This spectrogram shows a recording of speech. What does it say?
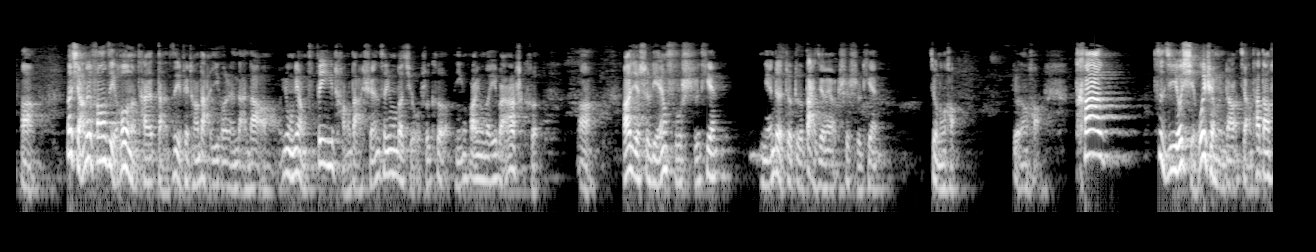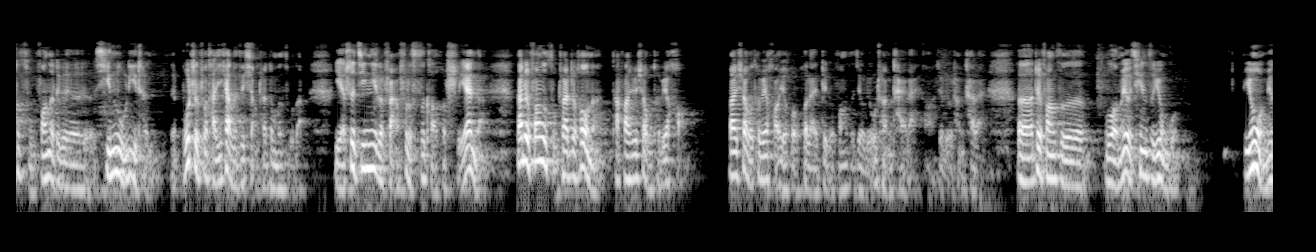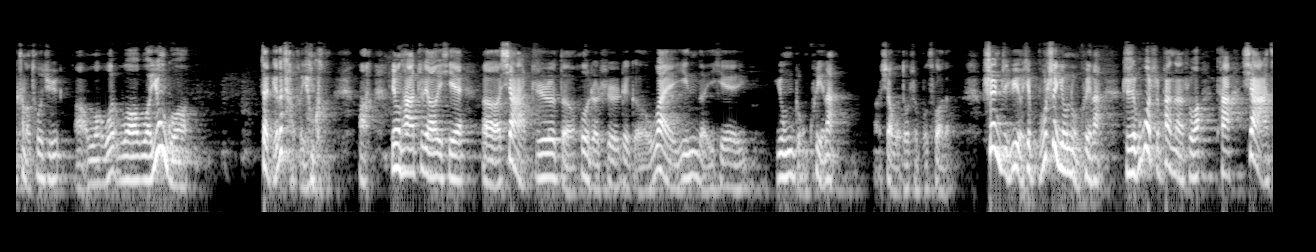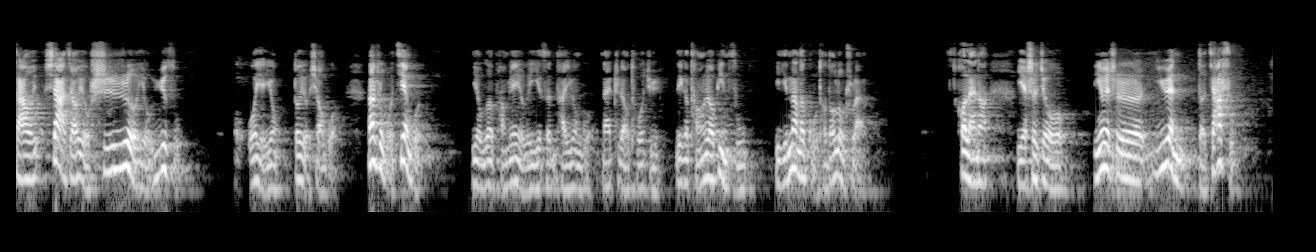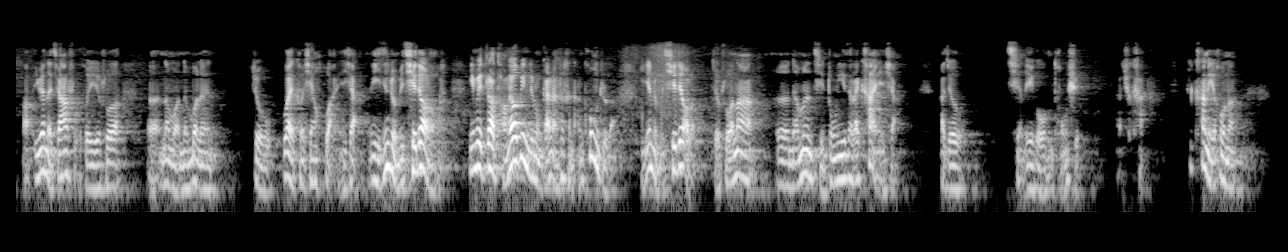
啊。那想这个方子以后呢，他胆子也非常大，一个人胆大啊，用量非常大。玄参用到九十克，银花用到一百二十克啊，而且是连服十天，连着就这个大剂量要吃十天就能好，就能好。他自己有写过一篇文章，讲他当时组方的这个心路历程。不是说他一下子就想出来这么组的，也是经历了反复的思考和实验的。那这个方子组出来之后呢，他发觉效果特别好，发现效果特别好以后，后来这个方子就流传开来啊，就流传开来。呃，这方子我没有亲自用过，因为我没有看到脱居啊，我我我我用过，在别的场合用过啊，用它治疗一些呃下肢的或者是这个外阴的一些臃肿溃烂。效果都是不错的，甚至于有些不是臃肿溃烂，只不过是判断说他下焦下焦有湿热有瘀阻，我也用都有效果。但是我见过有个旁边有个医生他用过来治疗脱疽，那个糖尿病足已经烂到骨头都露出来了。后来呢，也是就因为是医院的家属啊，医院的家属，所以说呃，那么能不能？就外科先缓一下，已经准备切掉了嘛，因为知道糖尿病这种感染是很难控制的，已经准备切掉了，就说那呃能不能请中医再来看一下，他就请了一个我们同学啊去看，看了以后呢，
